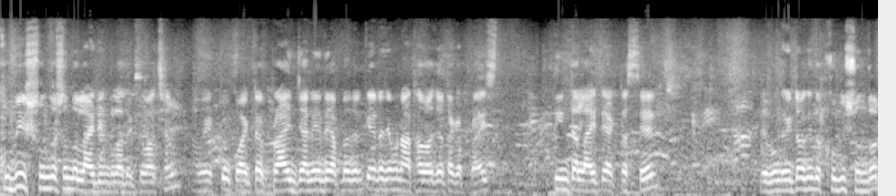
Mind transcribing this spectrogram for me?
খুবই সুন্দর সুন্দর লাইটিংগুলো দেখতে পাচ্ছেন। আমি একটু কয়েকটা প্রাইস জানিয়ে দিই আপনাদেরকে, এটা যেমন আঠারো হাজার টাকা প্রাইস তিনটা লাইটে একটা সেট এবং এটাও কিন্তু খুবই সুন্দর।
